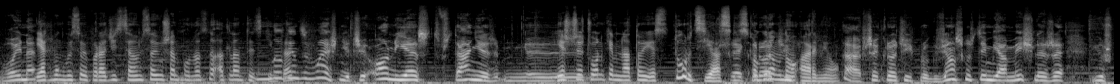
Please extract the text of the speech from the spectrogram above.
wojnę. Jak mógłby sobie poradzić z całym Sojuszem Północnoatlantyckim, No tak? więc właśnie, czy on jest w stanie... yy, Jeszcze członkiem NATO jest Turcja z, ogromną armią. Tak, przekroczyć próg. W związku z tym ja myślę, że już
